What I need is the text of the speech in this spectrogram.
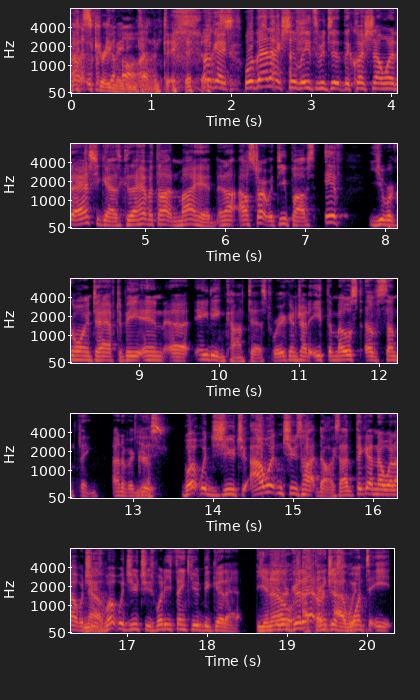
oh, ice cream eating contest? okay, well, that actually leads me to the question I wanted to ask you guys because I have a thought in my head, and I'll start with you, pops. If you were going to have to be in a eating contest where you're going to try to eat the most of something out of a group. Yes. What would you choose? I wouldn't choose hot dogs. I think I know what I would No. choose. What would you choose? What do you think you'd be good at? You know, Either good I at or just I would- want to eat.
